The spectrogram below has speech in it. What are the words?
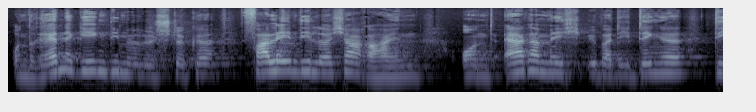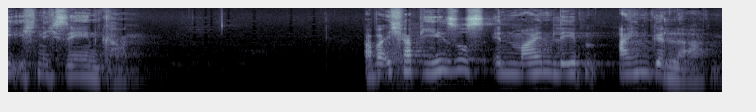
und renne gegen die Möbelstücke, falle in die Löcher rein und ärgere mich über die Dinge, die ich nicht sehen kann? Aber ich habe Jesus in mein Leben eingeladen,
